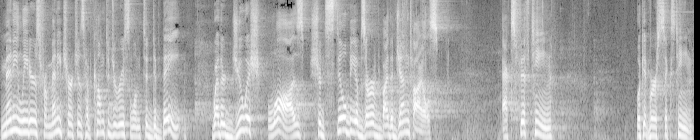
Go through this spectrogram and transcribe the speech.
many leaders from many churches have come to Jerusalem to debate whether Jewish laws should still be observed by the Gentiles. Acts 15, Look at verse 16.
